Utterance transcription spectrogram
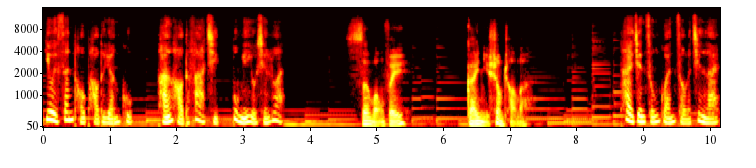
因为三头跑的缘故，盘好的发髻不免有些乱。三王妃，该你上场了。太监总管走了进来，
